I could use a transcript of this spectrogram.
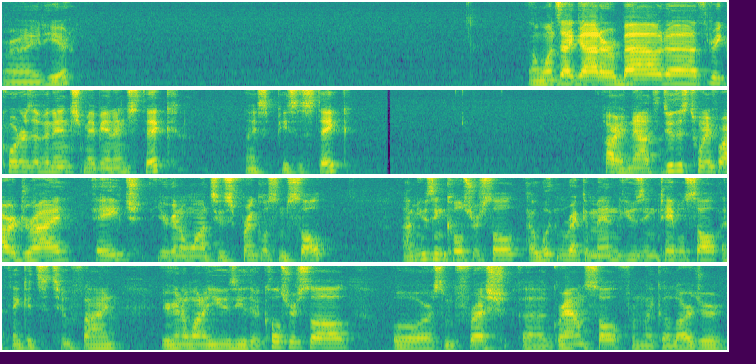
Right here. The ones I got are about uh, three quarters of an inch, maybe an inch thick. Nice piece of steak. Alright, now to do this 24 hour dry age, you're going to want to sprinkle some salt. I'm using kosher salt. I wouldn't recommend using table salt. I think it's too fine. You're going to want to use either kosher salt or some fresh uh, ground salt from like a larger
